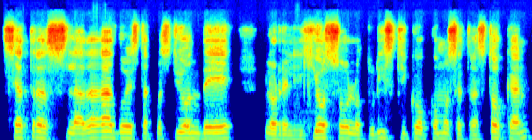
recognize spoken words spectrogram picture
se ha trasladado esta cuestión de lo religioso, lo turístico, cómo se trastocan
